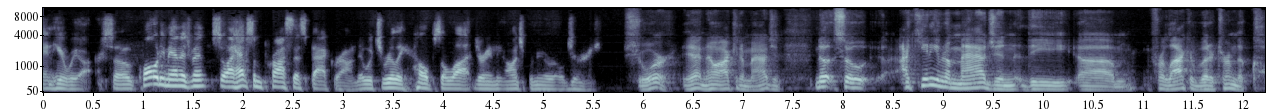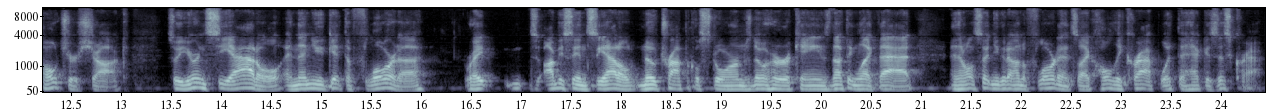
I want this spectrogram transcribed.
and here we are. So quality management. So I have some process background, which really helps a lot during the entrepreneurial journey. Sure. Yeah. No, I can imagine. No, so I can't even imagine the, um, for lack of a better term, the culture shock. So you're in Seattle, and then you get to Florida, right? Obviously, in Seattle, no tropical storms, no hurricanes, nothing like that and then all of a sudden you go down to Florida and it's like, holy crap, what the heck is this crap?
